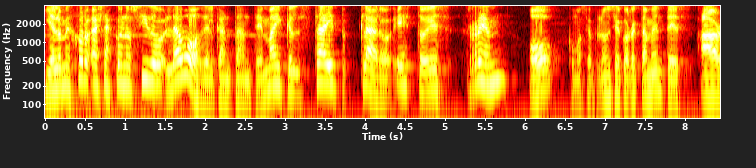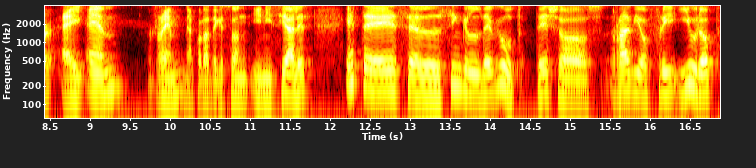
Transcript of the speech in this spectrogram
y a lo mejor hayas conocido la voz del cantante, Michael Stipe. Claro, esto es REM, o como se pronuncia correctamente es R-A-M, REM, acordate que son iniciales. Este es el single debut de ellos, Radio Free Europe.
